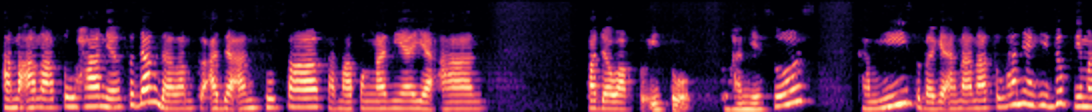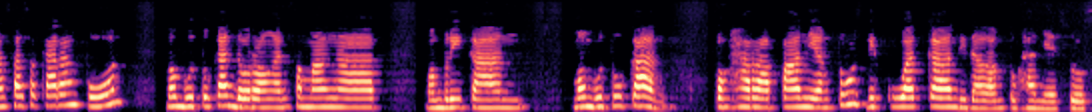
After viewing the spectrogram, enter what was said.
anak-anak Tuhan yang sedang dalam keadaan susah karena penganiayaan, pada waktu itu. Tuhan Yesus, kami sebagai anak-anak Tuhan yang hidup di masa sekarang pun membutuhkan dorongan semangat, memberikan, membutuhkan pengharapan yang terus dikuatkan di dalam Tuhan Yesus.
